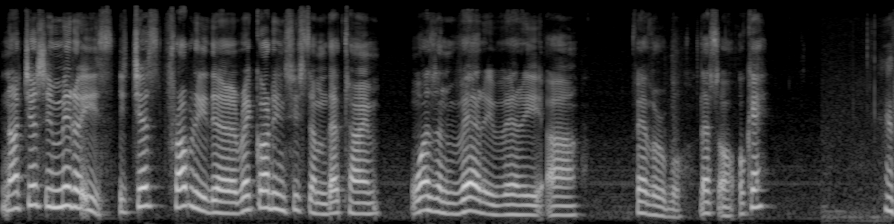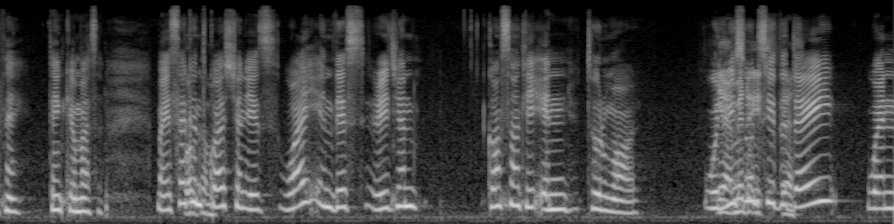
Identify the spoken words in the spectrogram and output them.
Not just in Middle East. It's just probably the recording system that time wasn't very, very uh, favorable. That's all. Okay. Okay. Thank you, Master. My second Welcome. question is why in this region constantly in turmoil? Will Yeah, we soon East, see the yes. day when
